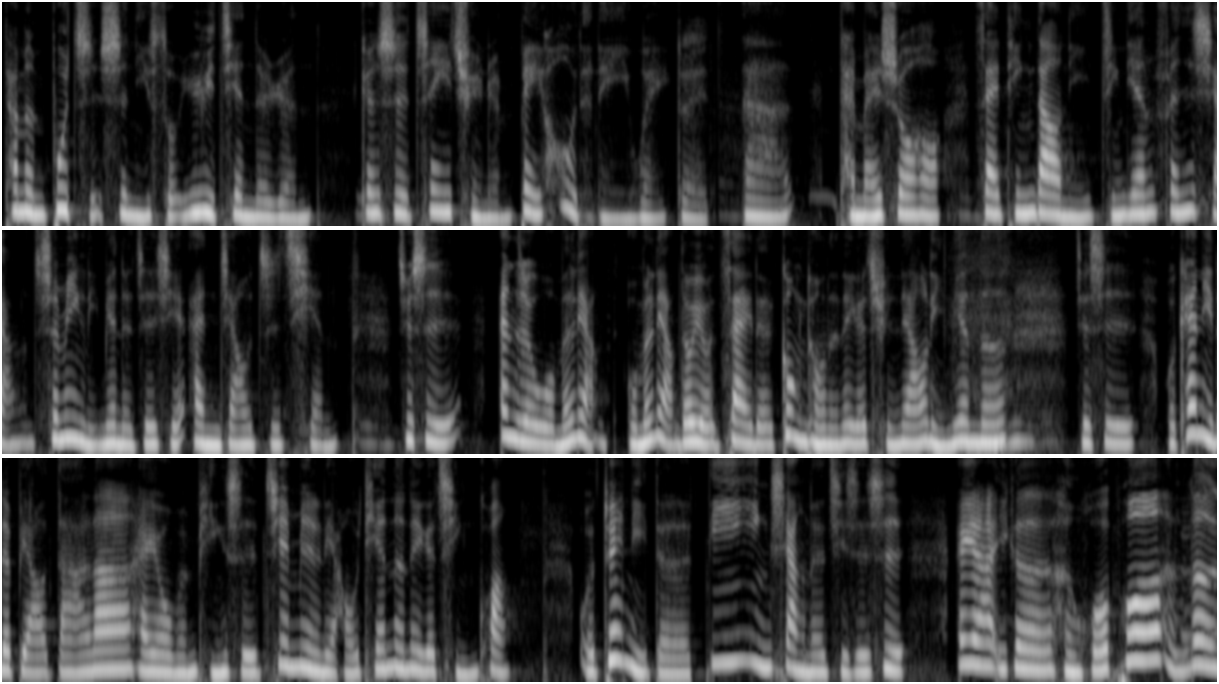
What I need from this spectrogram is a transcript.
他们不只是你所遇见的人，更是这一群人背后的那一位，对，那。坦白说，哈，在听到你今天分享生命里面的这些暗礁之前，就是按着我们俩，我们俩都有在的共同的那个群聊里面呢，就是我看你的表达啦，还有我们平时见面聊天的那个情况，我对你的第一印象呢，其实是，哎呀，一个很活泼、很乐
